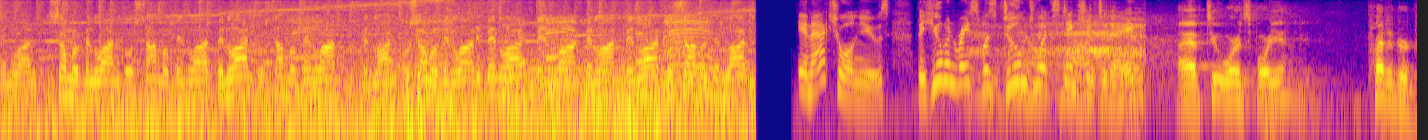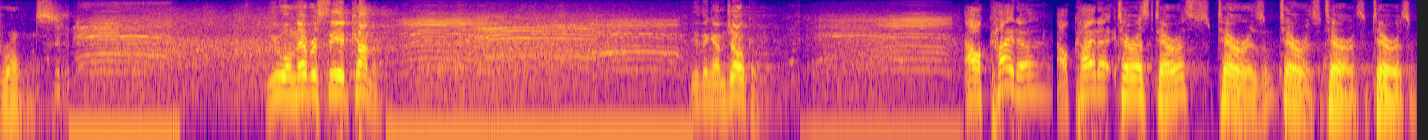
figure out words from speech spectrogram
Bin Laden, Osama bin Laden, Osama bin Laden, bin Laden, Osama bin Laden, bin Laden, Osama bin Laden, bin Laden, bin Laden, bin Laden, bin Laden, Osama bin Laden. In actual news, the human race was doomed to extinction today. I have two words for you predator drones. You will never see it coming. You think I'm joking? Al Qaeda, Al Qaeda, terrorist, terrorists, terrorism, terrorism, terrorism, terrorism,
